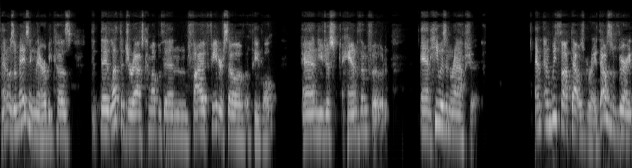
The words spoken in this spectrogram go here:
and it was amazing there because they let the giraffes come up within five feet or so of, of people and you just hand them food. And he was enraptured. and and we thought that was great. That was a very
